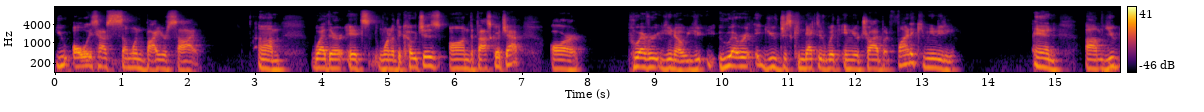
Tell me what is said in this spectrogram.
You always have someone by your side. Um, whether it's one of the coaches on the Fast Coach app or whoever you know you whoever you've just connected with in your tribe but find a community and um, you,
